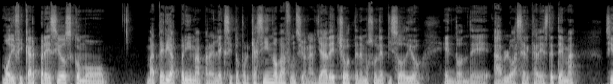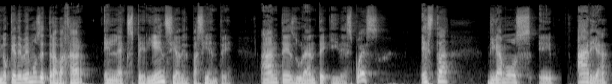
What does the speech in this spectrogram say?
modificar precios como materia prima para el éxito, porque así no va a funcionar. Ya de hecho tenemos un episodio en donde hablo acerca de este tema sino que debemos de trabajar en la experiencia del paciente, antes, durante y después. Esta, digamos, eh, área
